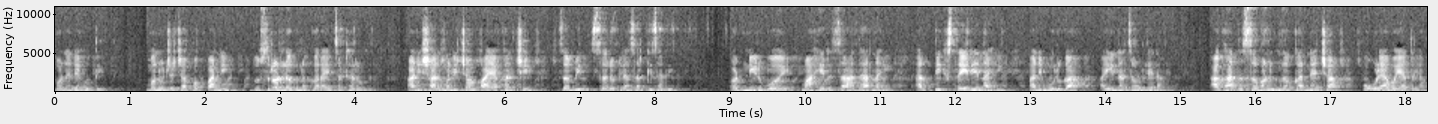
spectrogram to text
बनले होते. मनोजच्या पप्पांनी दुसरं लग्न करायचं ठरवलं आणि शाल्मलीच्या पायाखालची जमीन सरकल्यासारखी झाली. अडनीर वय माहेरचा आधार नाही आर्थिक स्थैर्य नाही आणि मुलगा आईला जोडलेला. आघात सहन न करण्याच्या कोवळ्या वयातला.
